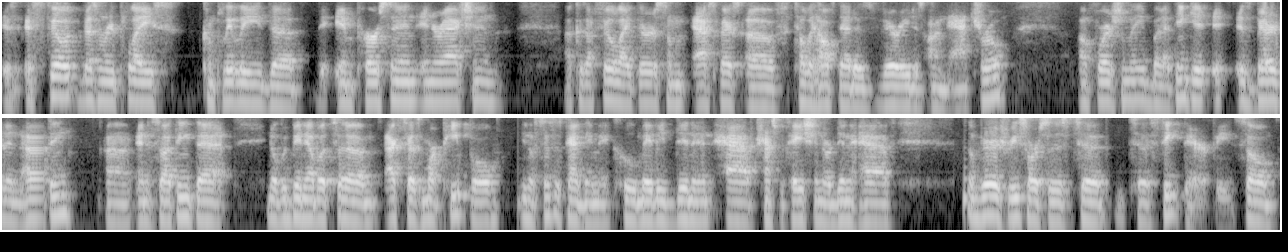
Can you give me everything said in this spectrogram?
It's, it still doesn't replace completely the the in person interaction because uh, I feel like there are some aspects of telehealth that is very just unnatural, unfortunately. But I think it, it is better than nothing, uh, and so I think that you know, we've been able to access more people, you know, since this pandemic who maybe didn't have transportation or didn't have you know, various resources to to seek therapy. So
